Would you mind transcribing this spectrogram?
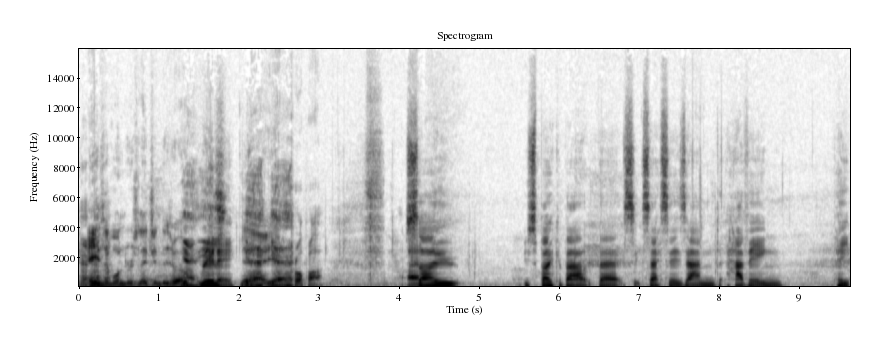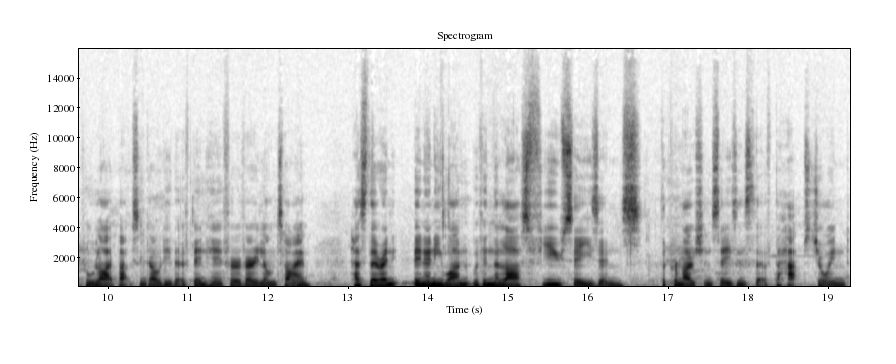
yeah. He's a Wanderers legend as well. Yeah, Really? is. yeah, Yeah, yeah. proper. Um, so, you spoke about the successes and having people like Bucks and Goldie that have been here for a very long time. Mm. Has there any, been anyone within the last few seasons, the promotion seasons, that have perhaps joined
